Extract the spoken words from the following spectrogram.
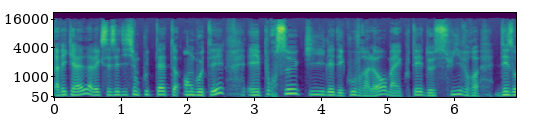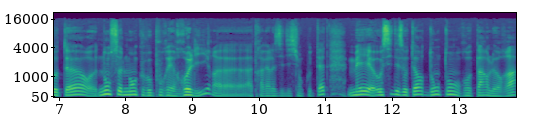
avec elle, avec ses éditions coup de tête en beauté. Et pour ceux qui les découvrent alors, bah écoutez, de suivre des auteurs, non seulement que vous pourrez relire euh, à travers les éditions coup de tête, mais aussi des auteurs dont on reparlera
